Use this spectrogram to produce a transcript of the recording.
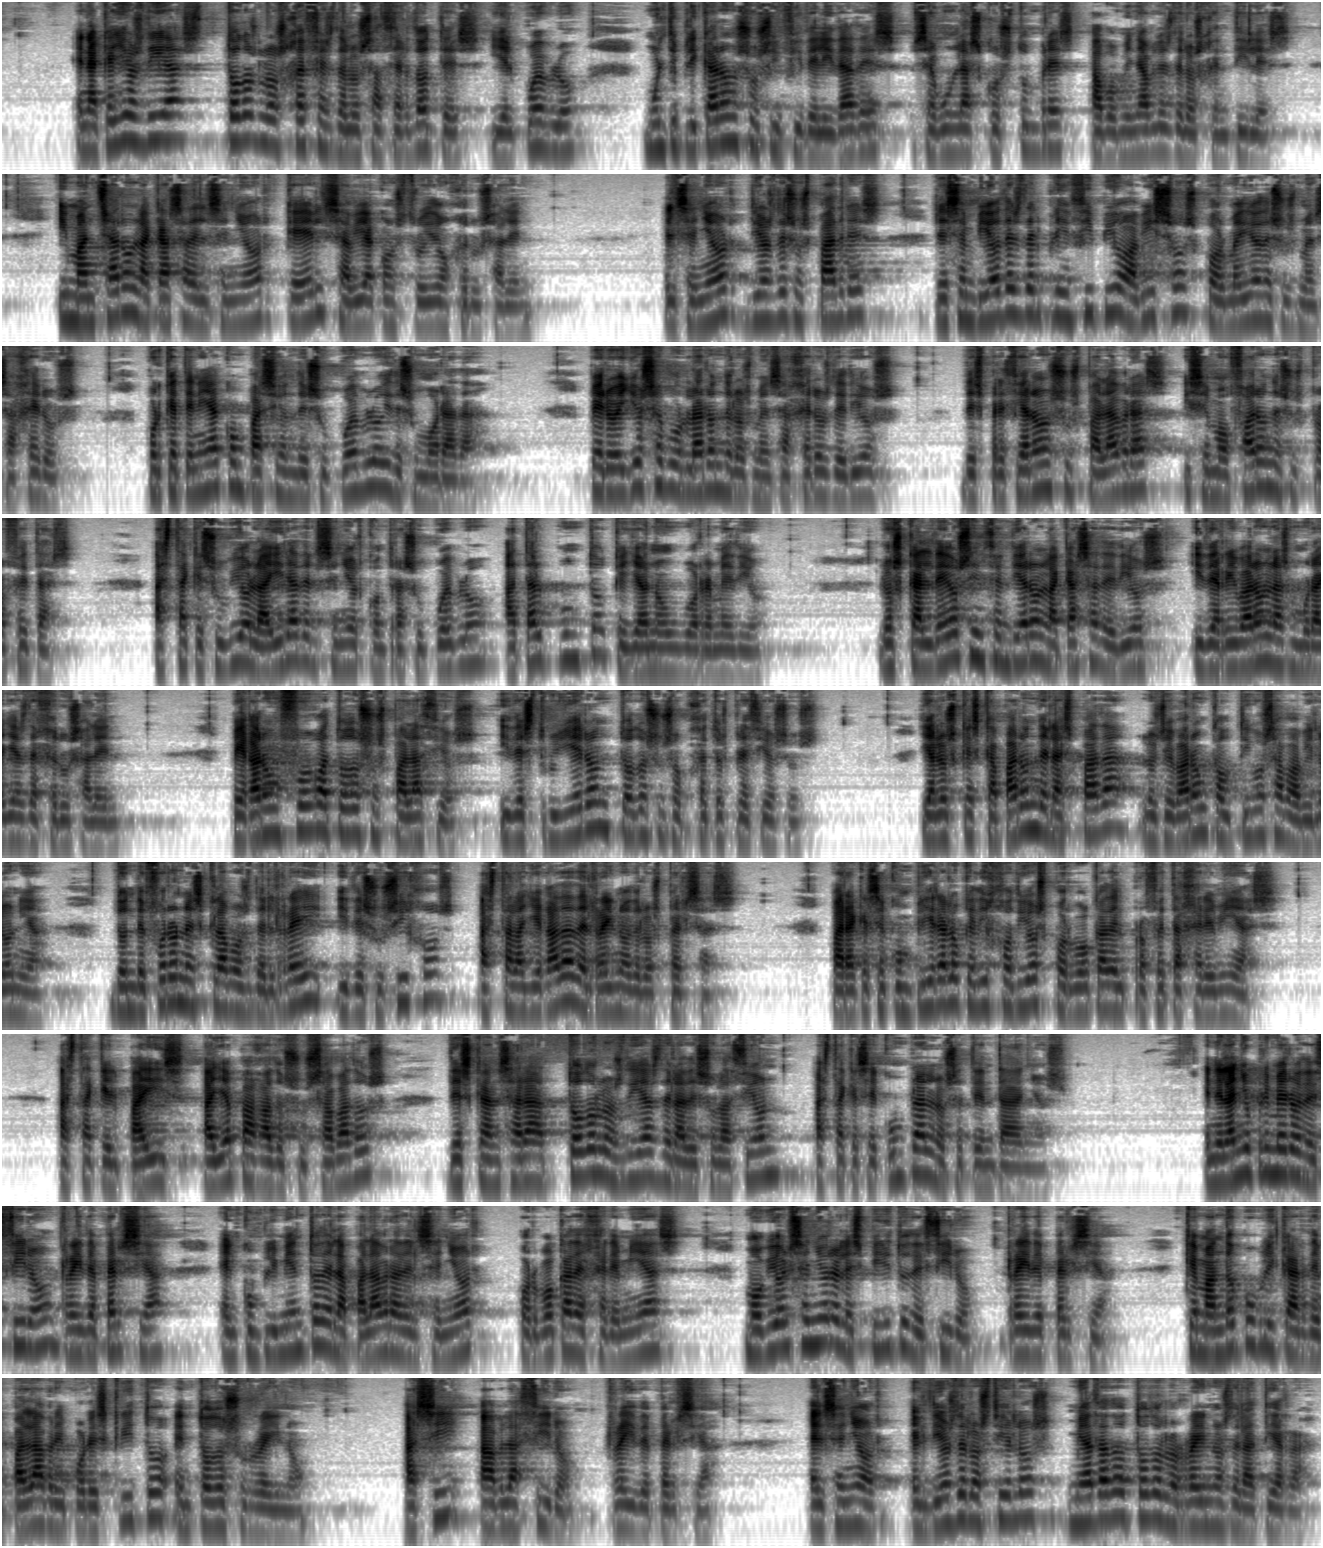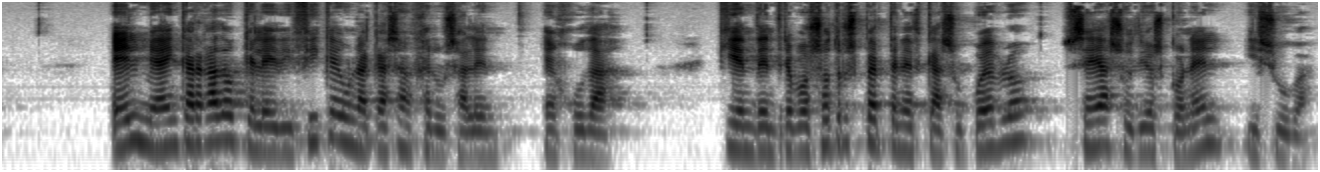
En aquellos días todos los jefes de los sacerdotes y el pueblo multiplicaron sus infidelidades según las costumbres abominables de los gentiles, y mancharon la casa del Señor que él se había construido en Jerusalén. El Señor, Dios de sus padres, les envió desde el principio avisos por medio de sus mensajeros, porque tenía compasión de su pueblo y de su morada. Pero ellos se burlaron de los mensajeros de Dios, despreciaron sus palabras y se mofaron de sus profetas, hasta que subió la ira del Señor contra su pueblo a tal punto que ya no hubo remedio. Los caldeos incendiaron la casa de Dios y derribaron las murallas de Jerusalén. Pegaron fuego a todos sus palacios y destruyeron todos sus objetos preciosos. Y a los que escaparon de la espada los llevaron cautivos a Babilonia, donde fueron esclavos del rey y de sus hijos hasta la llegada del reino de los persas para que se cumpliera lo que dijo Dios por boca del profeta Jeremías. Hasta que el país haya pagado sus sábados, descansará todos los días de la desolación hasta que se cumplan los setenta años. En el año primero de Ciro, rey de Persia, en cumplimiento de la palabra del Señor, por boca de Jeremías, movió el Señor el espíritu de Ciro, rey de Persia, que mandó publicar de palabra y por escrito en todo su reino. Así habla Ciro, rey de Persia. El Señor, el Dios de los cielos, me ha dado todos los reinos de la tierra. Él me ha encargado que le edifique una casa en Jerusalén, en Judá. Quien de entre vosotros pertenezca a su pueblo, sea su Dios con él y suba.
